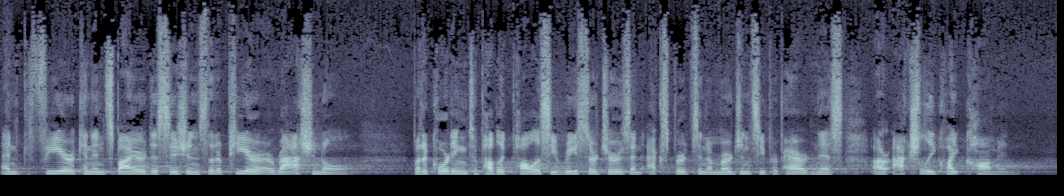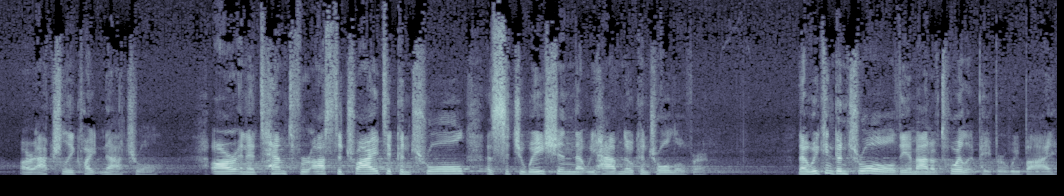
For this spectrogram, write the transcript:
and fear can inspire decisions that appear irrational. But according to public policy researchers and experts in emergency preparedness, are actually quite common, are actually quite natural are an attempt for us to try to control a situation that we have no control over. That we can control the amount of toilet paper we buy,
